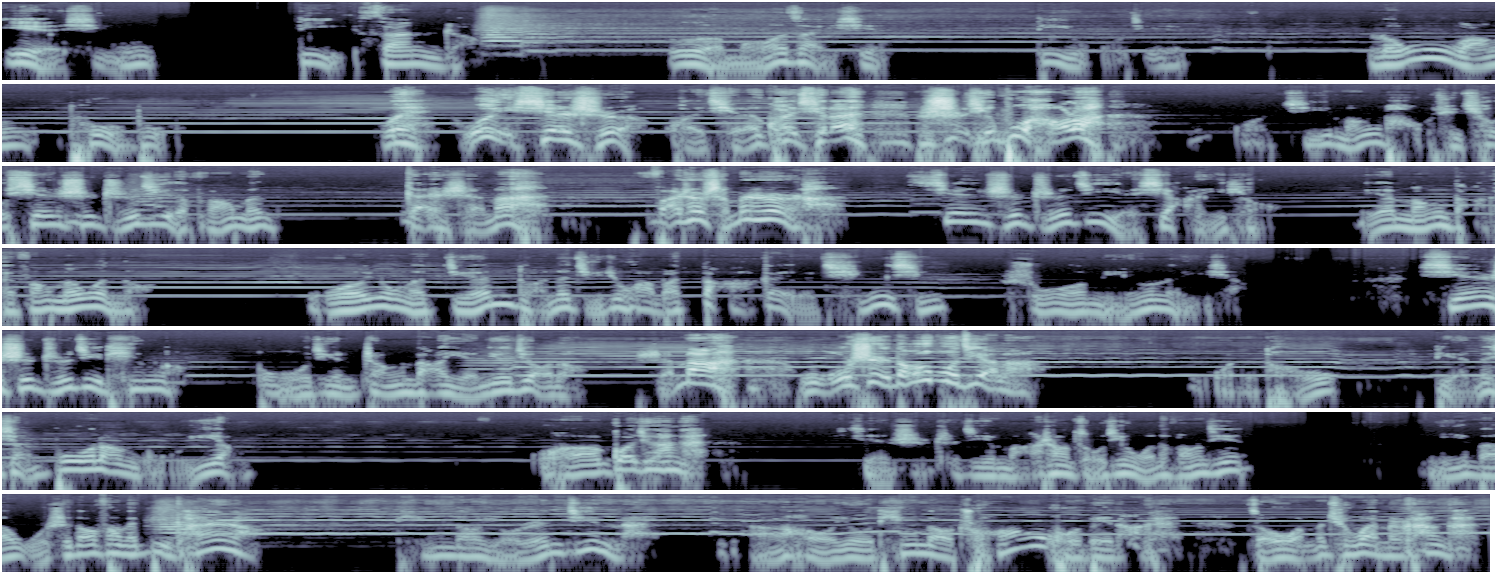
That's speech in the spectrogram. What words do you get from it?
夜行第三章，恶魔再现第五节，龙王瀑布。喂喂，仙师，快起来，快起来，事情不好了！我急忙跑去敲仙师直纪的房门。干什么？发生什么事了？仙师直纪也吓了一跳，连忙打开房门问道。我用了简短的几句话，把大概的情形说明了一下。仙师直纪听了，不禁张大眼睛叫道：“什么武士刀不见了？”我的头点得像拨浪鼓一样。我过去看看。仙师直纪马上走进我的房间。你把武士刀放在壁龛上，听到有人进来，然后又听到窗户被打开。走，我们去外面看看。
